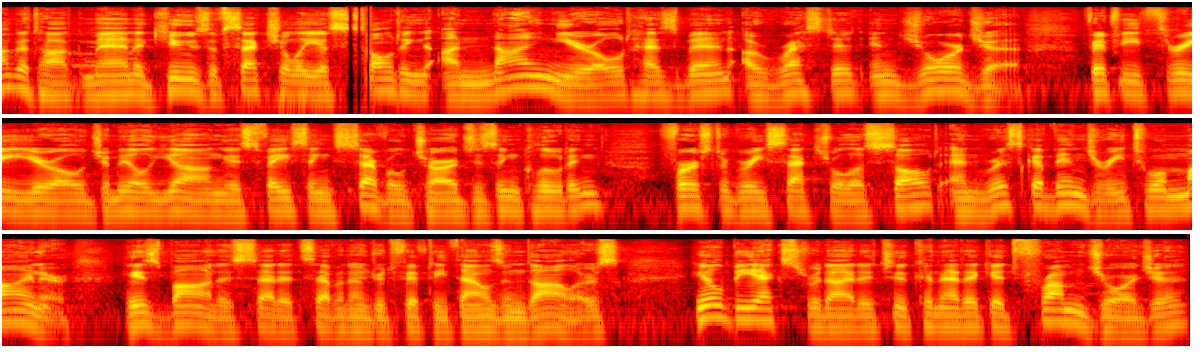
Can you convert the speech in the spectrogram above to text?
Naugatuck man accused of sexually assaulting a nine-year-old has been arrested in Georgia. 53-year-old Jamil Young is facing several charges, including first-degree sexual assault and risk of injury to a minor. His bond is set at $750,000. He'll be extradited to Connecticut from Georgia.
